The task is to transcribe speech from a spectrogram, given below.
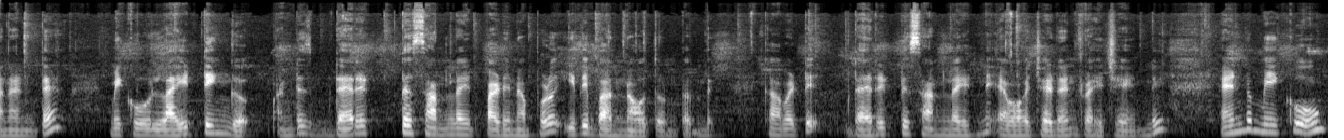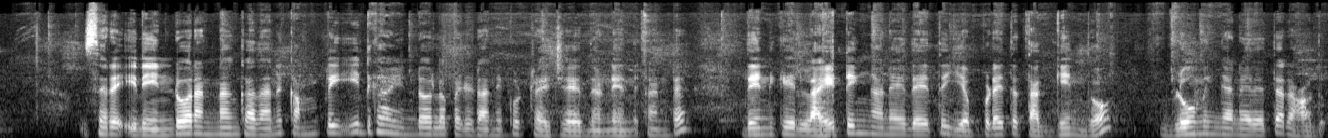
అని అంటే మీకు లైటింగ్ అంటే డైరెక్ట్ సన్లైట్ పడినప్పుడు ఇది బర్న్ అవుతుంటుంది. కాబట్టి డైరెక్ట్ సన్లైట్ని అవాయిడ్ చేయడానికి ట్రై చేయండి. అండ్ మీకు సరే ఇది ఇండోర్ అన్నాం కదా అని కంప్లీట్గా ఇండోర్లో పెట్టడానికి ట్రై చేయొద్దండి. ఎందుకంటే దీనికి లైటింగ్ అనేది అయితే ఎప్పుడైతే తగ్గిందో బ్లూమింగ్ అనేది అయితే రాదు.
